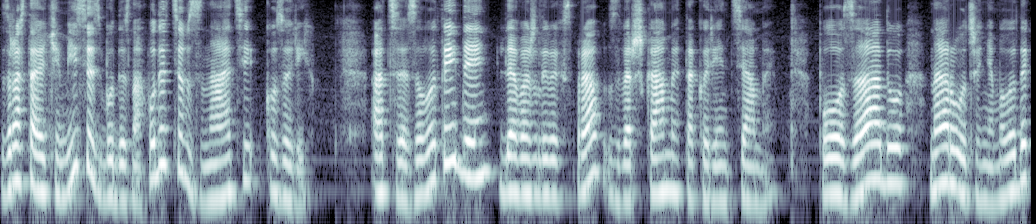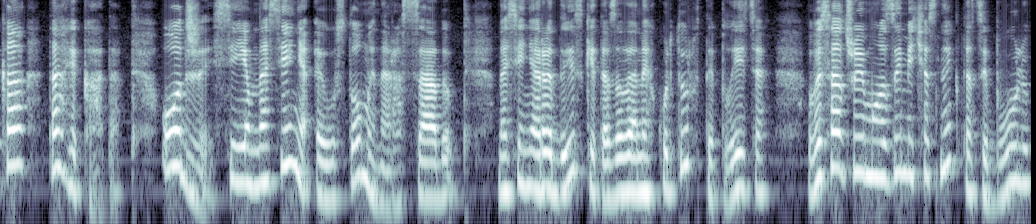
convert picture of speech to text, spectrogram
Зростаючий місяць буде знаходитися в знаці Козоріг. А це золотий день для важливих справ з вершками та корінцями. Позаду народження молодика та геката. Отже, сієм насіння еустоми на розсаду, насіння редиски та зелених культур в теплицях, висаджуємо озимі часник та цибулю,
